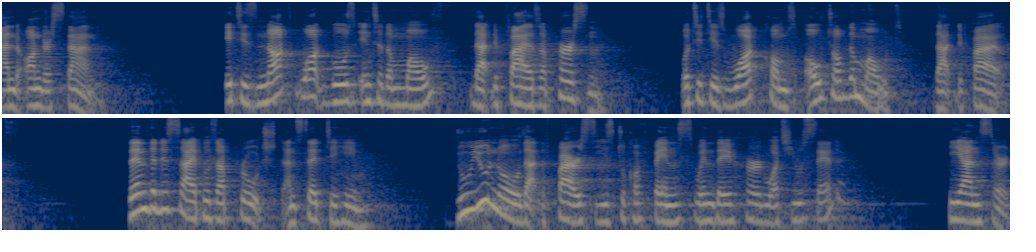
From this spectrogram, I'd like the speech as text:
and understand. It is not what goes into the mouth that defiles a person, but it is what comes out of the mouth that defiles. Then the disciples approached and said to him, Do you know that the Pharisees took offense when they heard what you said? He answered,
